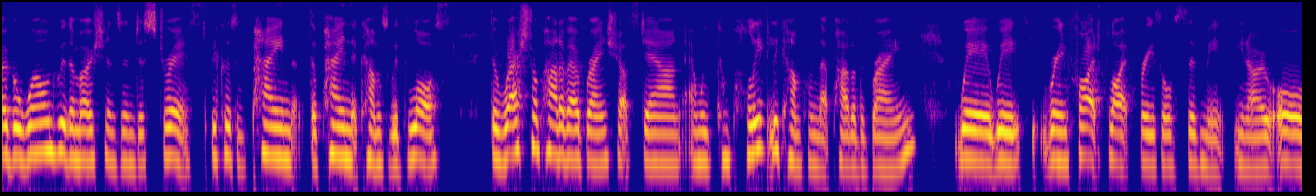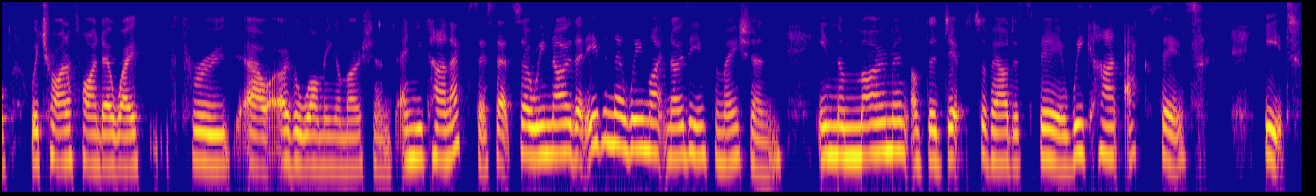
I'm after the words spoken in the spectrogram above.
overwhelmed with emotions and distressed because of pain, the pain that comes with loss, the rational part of our brain shuts down and we completely come from that part of the brain where we're, we're in fight, flight, freeze, or submit, you know, or we're trying to find our way th- through our overwhelming emotions and you can't access that. So we know that even though we might know the information in the moment of the depths of our despair, we can't access it.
